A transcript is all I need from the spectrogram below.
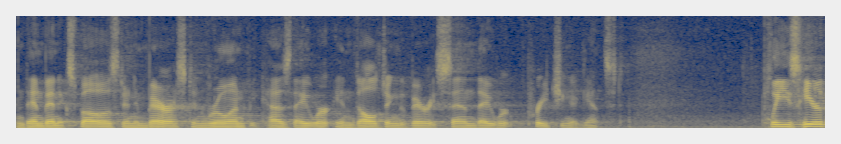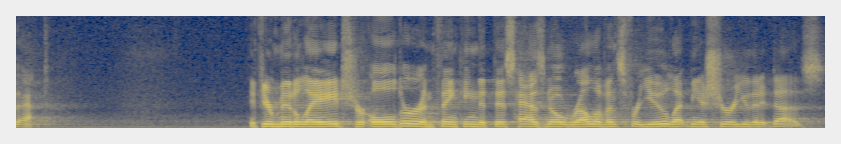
and then been exposed and embarrassed and ruined because they were indulging the very sin they were preaching against. Please hear that. If you're middle aged or older and thinking that this has no relevance for you, let me assure you that it does.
